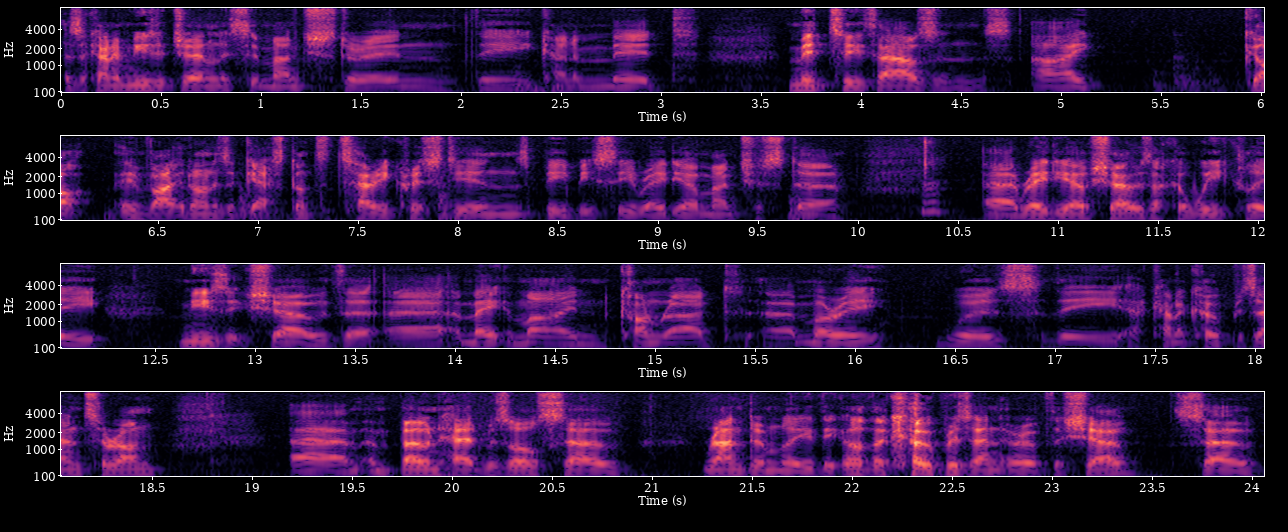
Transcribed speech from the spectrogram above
as a kind of music journalist in Manchester in the kind of mid mid 2000s, I got invited on as a guest onto Terry Christian's BBC Radio Manchester uh, radio show. It was like a weekly music show that uh, a mate of mine, Conrad uh, Murray, was the uh, kind of co-presenter on, um, and Bonehead was also randomly the other co-presenter of the show. So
